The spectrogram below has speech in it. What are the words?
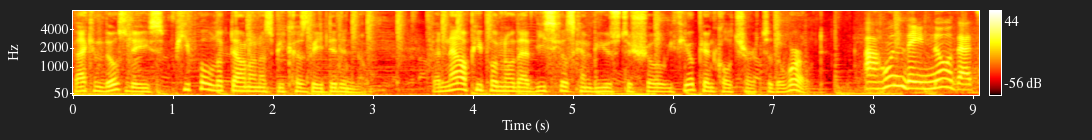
Back in those days, people looked down on us because they didn't know. But now people know that these skills can be used to show Ethiopian culture to the world. Ahun, they know that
